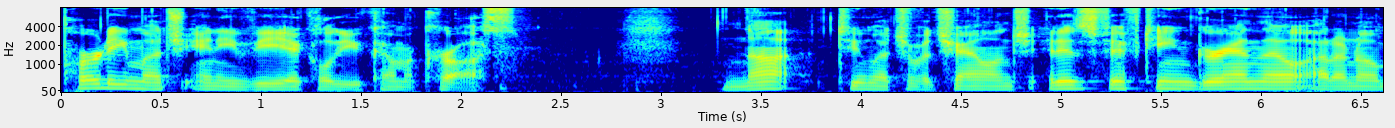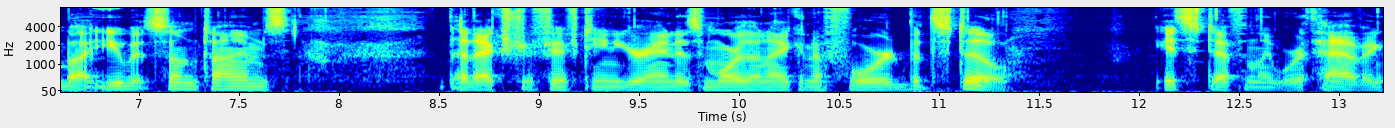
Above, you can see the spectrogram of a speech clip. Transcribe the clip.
pretty much any vehicle you come across. Not too much of a challenge. It is 15 grand though. I don't know about you, but sometimes that extra 15 grand is more than I can afford, but still, it's definitely worth having.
